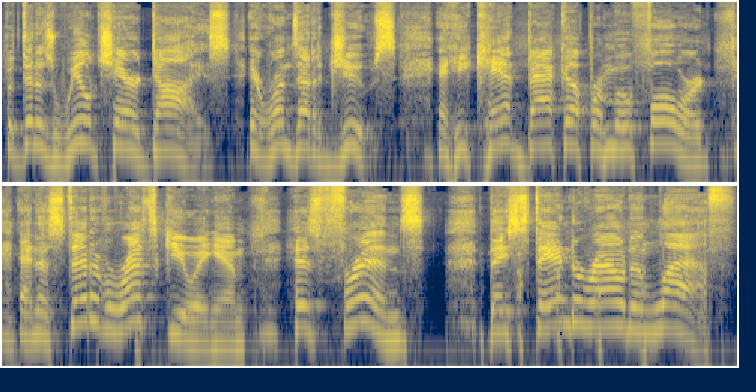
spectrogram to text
but then his wheelchair dies. It runs out of juice, and he can't back up or move forward. And instead of rescuing him, his friends they stand around and laugh.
